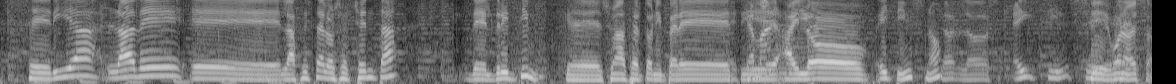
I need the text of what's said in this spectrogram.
sería la de eh, la fiesta de los 80 del Dream Team, que suena a hacer Tony Peret y I Love 18s, ¿no? Los, los 18 Sí, bueno, eso.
